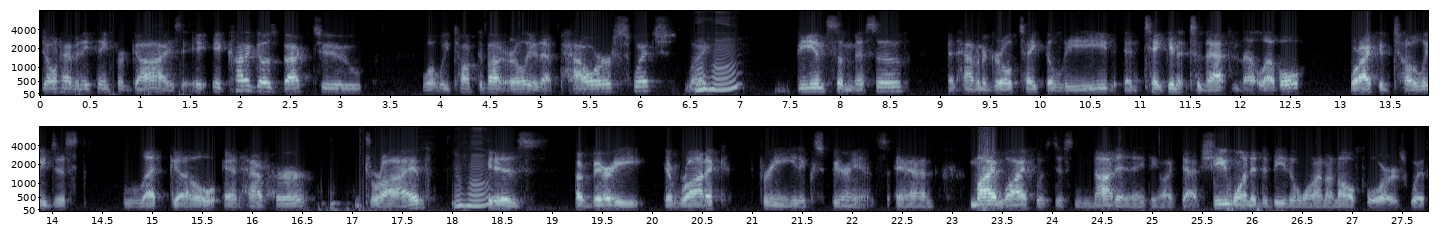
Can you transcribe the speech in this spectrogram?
don't have anything for guys. It, it kind of goes back to what we talked about earlier, that power switch, like Mhm. being submissive and having a girl take the lead and taking it to that that level where I could totally just let go and have her drive Mhm. is a very erotic freeing experience and my wife was just not in anything like that. She wanted to be the one on all fours with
